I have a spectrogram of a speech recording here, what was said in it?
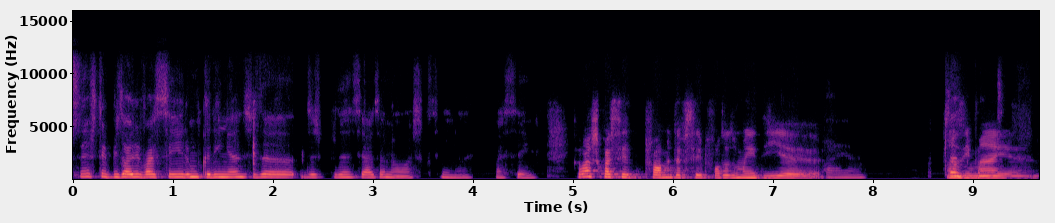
se este episódio vai sair um bocadinho antes da- das presidenciais ou não. Acho que sim, não é? Vai sair. Eu acho que vai ser, provavelmente deve sair por volta do meio-dia, Ah, é. 11 Portanto, e meia.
